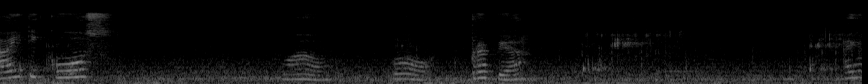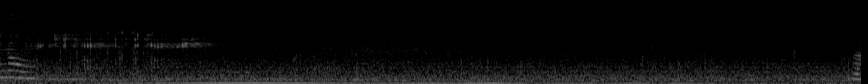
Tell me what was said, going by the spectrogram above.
ai tikus wow wow trap ya ayo nom apa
